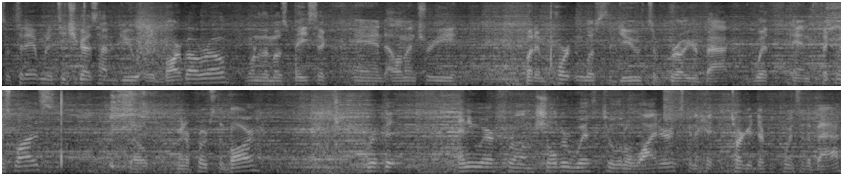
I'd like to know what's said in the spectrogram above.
So today I'm going to teach you guys how to do a barbell row, one of the most basic and elementary but important lifts to do to grow your back width and thickness wise. So you're going to approach the bar, grip it anywhere from shoulder width to a little wider. It's going to hit target different points of the back.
